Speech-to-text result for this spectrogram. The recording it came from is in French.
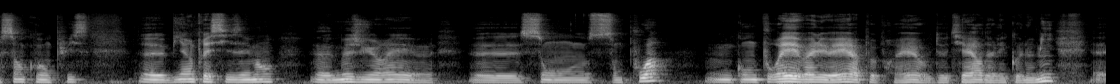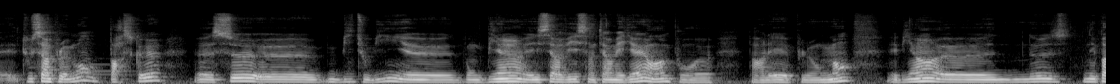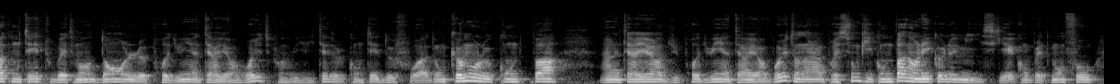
sans qu'on puisse bien précisément mesurer son, son poids, qu'on pourrait évaluer à peu près aux deux tiers de l'économie, euh, tout simplement parce que euh, ce B2B, euh, donc biens et services intermédiaires, hein, pour parler plus longuement, eh bien, n'est pas compté tout bêtement dans le produit intérieur brut pour éviter de le compter deux fois. Donc comme on ne le compte pas à l'intérieur du produit intérieur brut, on a l'impression qu'il ne compte pas dans l'économie, ce qui est complètement faux.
